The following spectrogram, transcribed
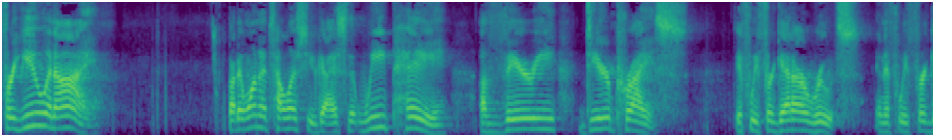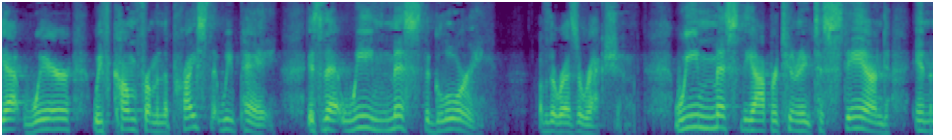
for you and I. But I want to tell us, you guys, that we pay a very dear price if we forget our roots and if we forget where we've come from. And the price that we pay is that we miss the glory of the resurrection. We miss the opportunity to stand in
